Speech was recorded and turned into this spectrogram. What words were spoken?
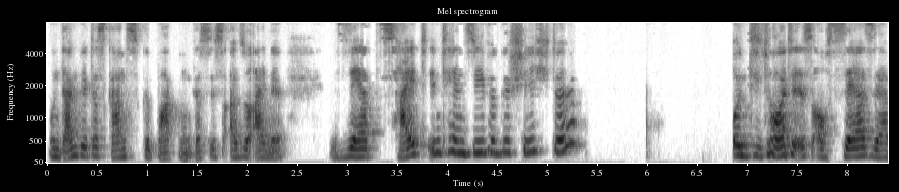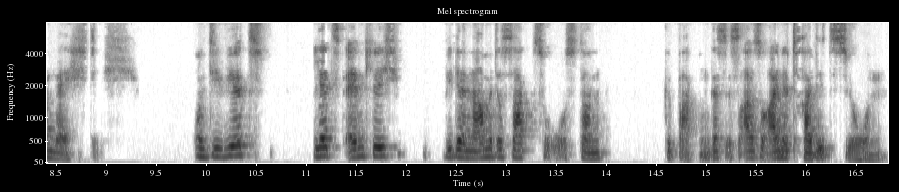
und dann wird das Ganze gebacken. Das ist also eine sehr zeitintensive Geschichte. Und die Torte ist auch sehr, sehr mächtig. Und die wird letztendlich, wie der Name das sagt, zu Ostern gebacken. Das ist also eine Tradition.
